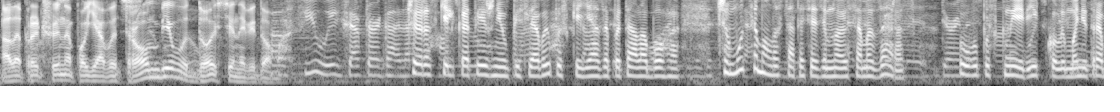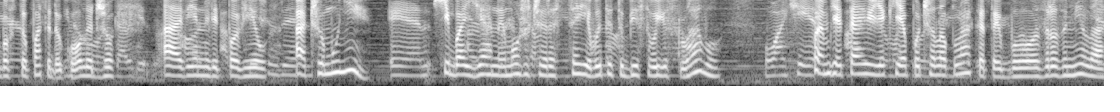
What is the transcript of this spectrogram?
але причина появи тромбів досі невідома. Через кілька тижнів після виписки я запитала Бога, чому це мало статися зі мною саме зараз, у випускний рік, коли мені треба вступати до коледжу. А він відповів: А чому ні? Хіба я не можу через це явити тобі свою славу? Пам'ятаю, як я почала плакати, бо зрозуміла,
